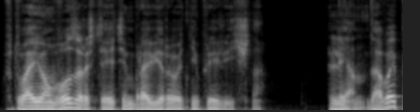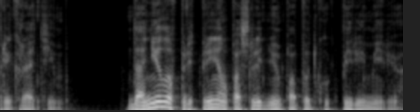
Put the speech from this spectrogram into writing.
В твоем возрасте этим бравировать неприлично. Лен, давай прекратим. Данилов предпринял последнюю попытку к перемирию.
